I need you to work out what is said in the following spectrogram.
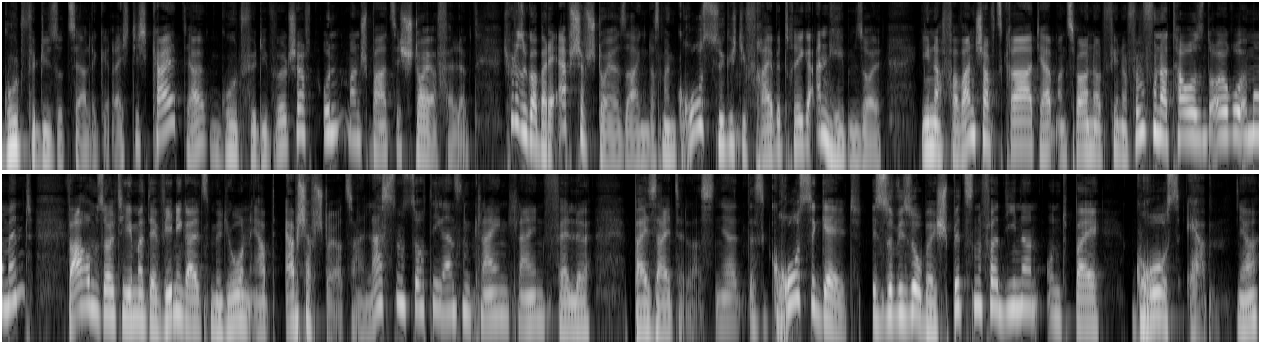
gut für die soziale Gerechtigkeit, ja, gut für die Wirtschaft und man spart sich Steuerfälle. Ich würde sogar bei der Erbschaftssteuer sagen, dass man großzügig die Freibeträge anheben soll. Je nach Verwandtschaftsgrad, ja, hat man 200, 400, 500.000 Euro im Moment. Warum sollte jemand, der weniger als Millionen erbt, Erbschaftssteuer zahlen? Lasst uns doch die ganzen kleinen, kleinen Fälle beiseite lassen. Ja, das große Geld ist sowieso bei Spitzenverdienern und bei Großerben. Ja,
